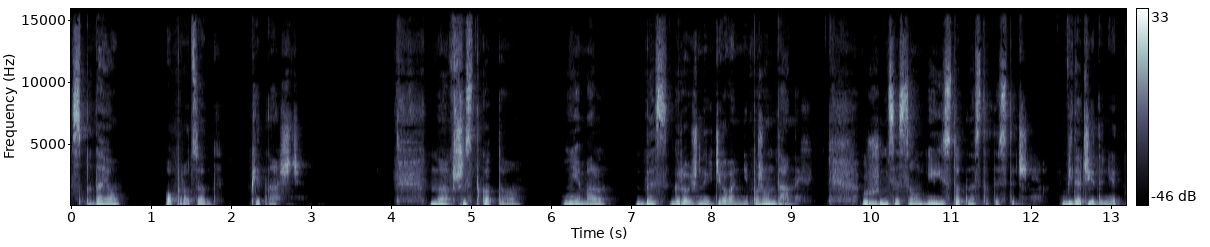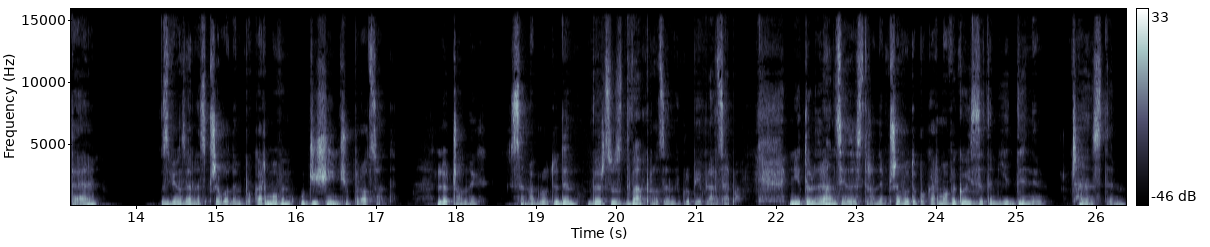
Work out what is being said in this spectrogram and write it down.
spadają o procent 15. Na wszystko to niemal bez groźnych działań niepożądanych. Różnice są nieistotne statystycznie. Widać jedynie te związane z przewodem pokarmowym u 10% leczonych semaglutydem versus 2% w grupie placebo. Nietolerancja ze strony przewodu pokarmowego jest zatem jedynym, częstym,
